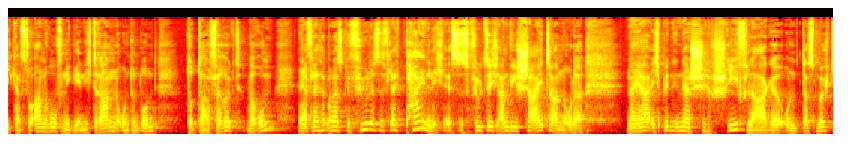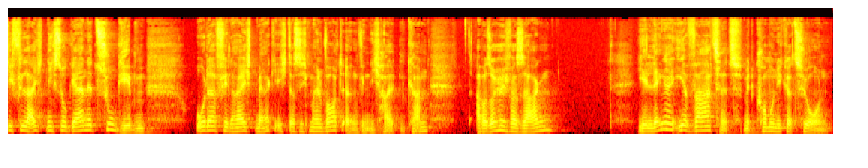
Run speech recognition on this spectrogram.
die kannst du anrufen, die gehen nicht dran und und und. Total verrückt. Warum? Naja, vielleicht hat man das Gefühl, dass es vielleicht peinlich ist. Es fühlt sich an wie Scheitern oder, naja, ich bin in der Schieflage und das möchte ich vielleicht nicht so gerne zugeben. Oder vielleicht merke ich, dass ich mein Wort irgendwie nicht halten kann. Aber soll ich euch was sagen? Je länger ihr wartet mit Kommunikation,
